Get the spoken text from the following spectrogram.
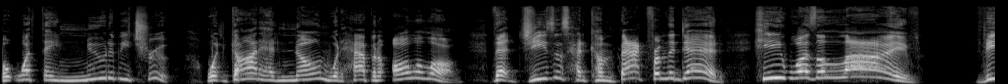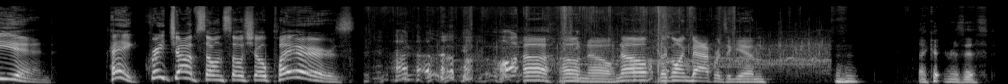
but what they knew to be true, what God had known would happen all along, that Jesus had come back from the dead. He was alive. The end. Hey, great job, so and so show players. Uh, oh no, no, they're going backwards again. I couldn't resist.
